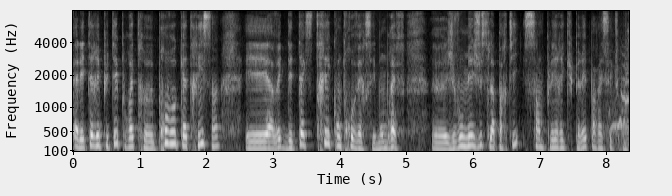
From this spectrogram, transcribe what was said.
elle était réputée pour être provocatrice hein, et avec des textes très controversés. Bon bref, euh, je vous mets juste la partie samplée récupérée par S-Express.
